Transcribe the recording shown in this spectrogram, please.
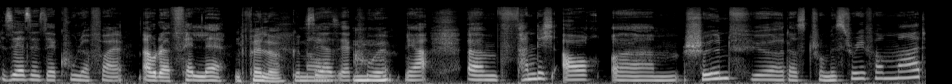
Sehr, sehr, sehr cooler Fall. Oder Fälle. Fälle, genau. Sehr, sehr cool. Mhm. Ja. Ähm, fand ich auch ähm, schön für das True Mystery Format,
